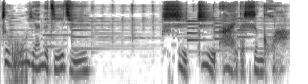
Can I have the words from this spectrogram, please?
这无言的结局，是挚爱的升华。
